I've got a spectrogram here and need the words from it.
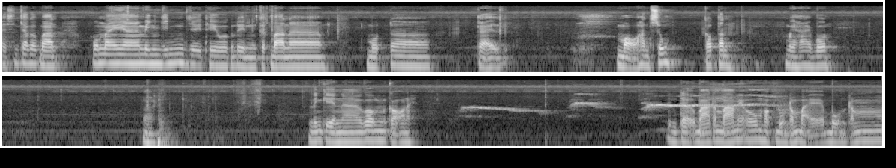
Hi, xin chào các bạn. Hôm nay à, mình xin giới thiệu đến các bạn à, một à, cái mỏ hành súng cao tần 12V. Ừ. Linh kiện gồm có này. Điện trợ 330 ohm hoặc 470 400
